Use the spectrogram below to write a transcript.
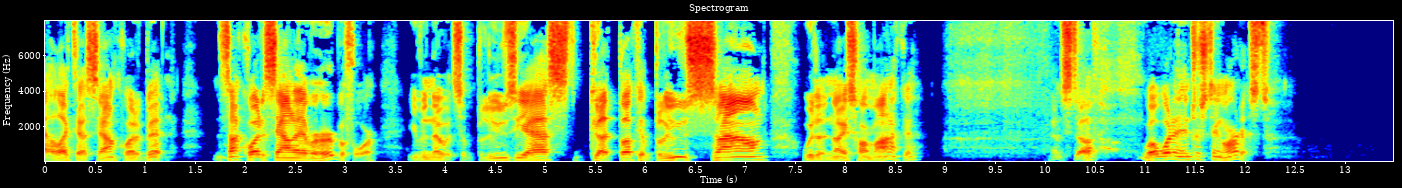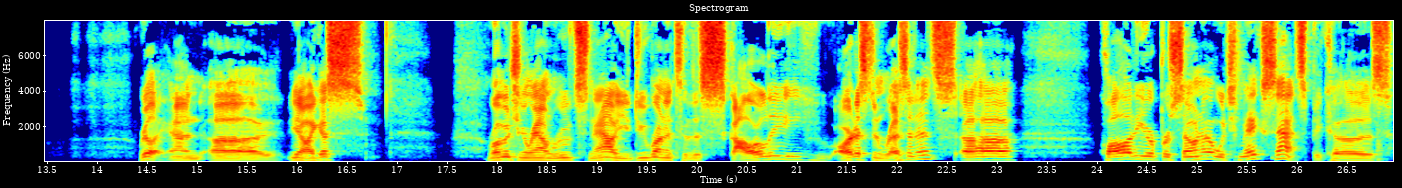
Like that sound quite a bit. It's not quite a sound I ever heard before, even though it's a bluesy ass gut bucket blues sound with a nice harmonica and stuff. Well, what an interesting artist. Really. And, uh, you know, I guess rummaging around roots now, you do run into this scholarly artist in residence uh, quality or persona, which makes sense because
